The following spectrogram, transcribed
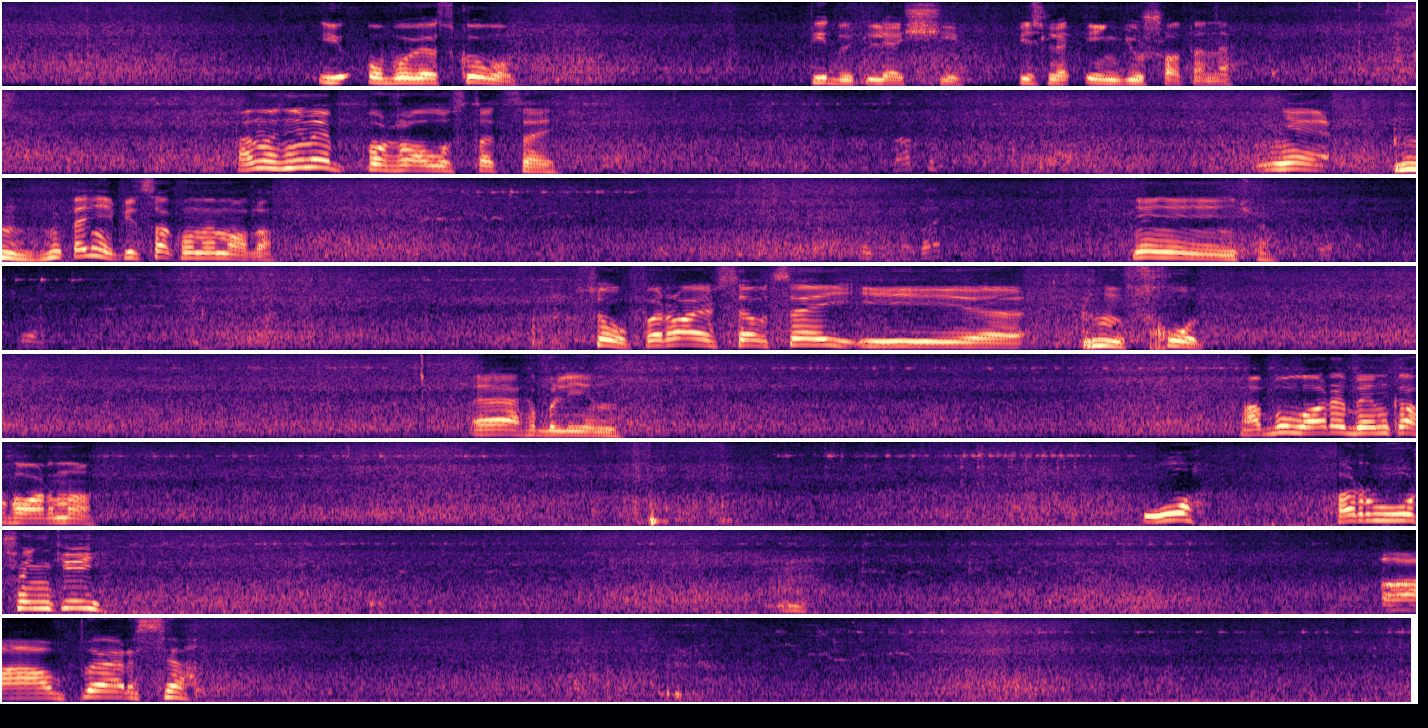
І обов'язково підуть лящі після індюшатини. А ну зніми, пожалуйста, цей. Ні, та ні, підсаку не треба. Ні, ні, ні, нічого. Все, впираєшся в цей і е, сход. Ех, блін. А була рибинка гарна. О, хорошенький. А, вперся.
